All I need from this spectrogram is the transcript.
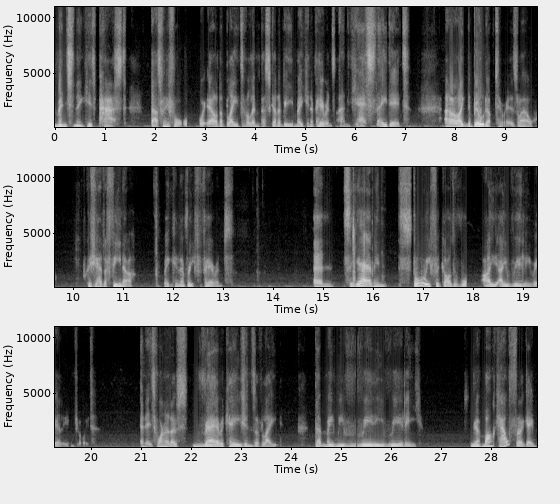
mentioning his past that's when you thought oh, are the blades of olympus going to be making an appearance and yes they did and i like the build up to it as well because you had athena making a brief appearance and so yeah i mean story for god of war i i really really enjoyed and it's one of those rare occasions of late that made me really, really, you know, mark out for a game.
